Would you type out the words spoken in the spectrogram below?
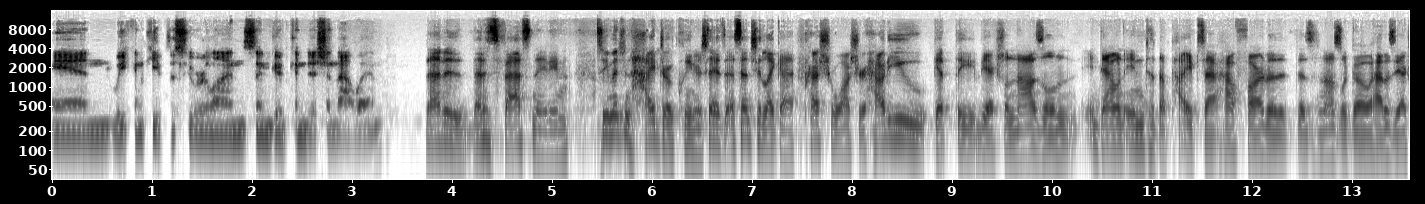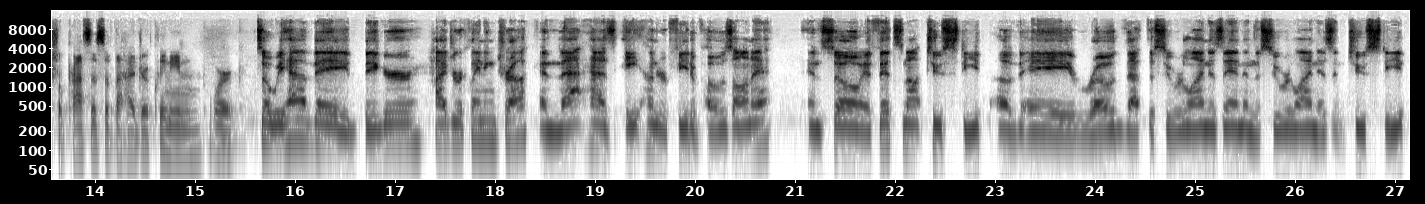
and we can keep the sewer lines in good condition that way. That is that is fascinating. So you mentioned hydro cleaners. It's essentially like a pressure washer. How do you get the, the actual nozzle down into the pipes? How far does the nozzle go? How does the actual process of the hydro cleaning work? So we have a bigger hydro cleaning truck, and that has 800 feet of hose on it. And so if it's not too steep of a road that the sewer line is in, and the sewer line isn't too steep,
